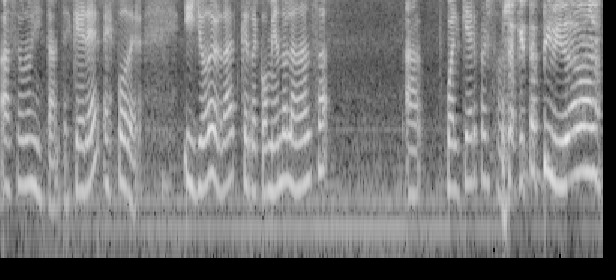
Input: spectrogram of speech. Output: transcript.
hace unos instantes. Querer es poder. Y yo de verdad que recomiendo la danza a cualquier persona. O sea que esta actividad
